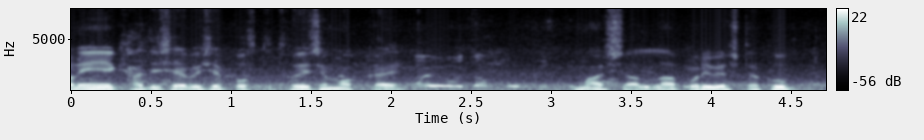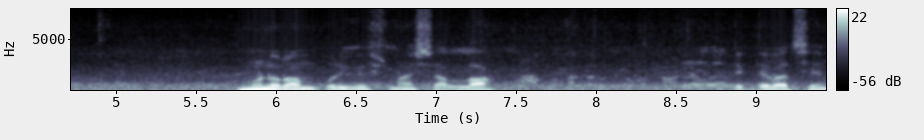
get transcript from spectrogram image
অনেক হাজি সাহেব এসে প্রস্তুত হয়েছে মক্কায়। মাশাল্লাহ পরিবেশটা খুব মনোরম পরিবেশ মাশাল্লাহ দেখতে পাচ্ছেন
